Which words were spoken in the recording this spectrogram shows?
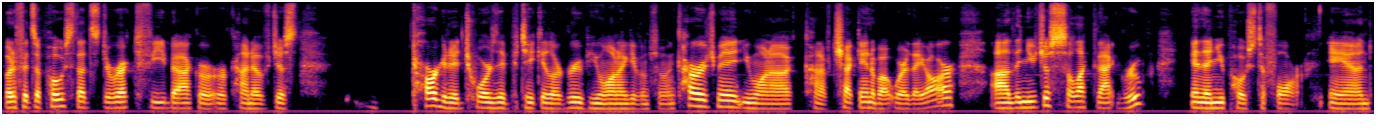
But if it's a post that's direct feedback or, or kind of just targeted towards a particular group, you want to give them some encouragement, you want to kind of check in about where they are, uh, then you just select that group and then you post to forum. And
